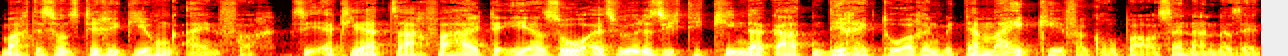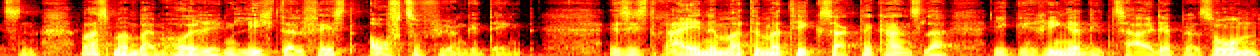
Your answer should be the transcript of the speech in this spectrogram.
macht es uns die Regierung einfach. Sie erklärt Sachverhalte eher so, als würde sich die Kindergartendirektorin mit der Maikäfergruppe auseinandersetzen, was man beim heurigen Lichterlfest aufzuführen gedenkt. Es ist reine Mathematik, sagt der Kanzler, je geringer die Zahl der Personen,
